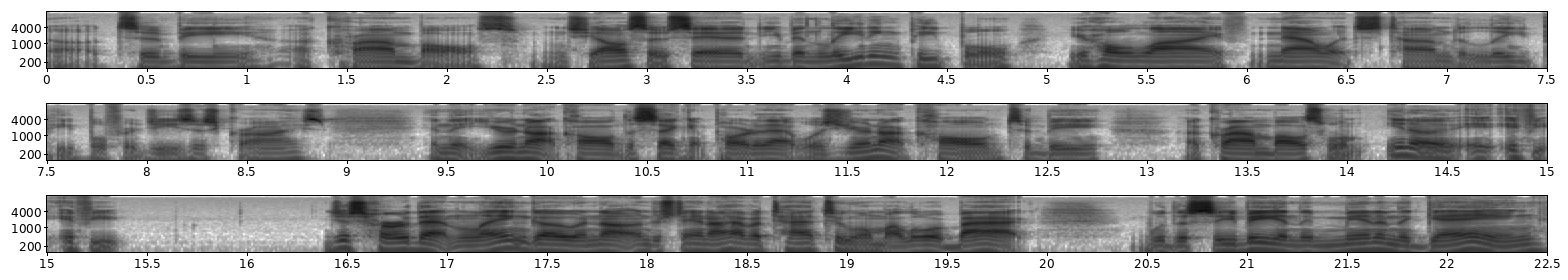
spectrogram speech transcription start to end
uh, to be a crime boss. And she also said, You've been leading people your whole life. Now it's time to lead people for Jesus Christ. and that you're not called. The second part of that was you're not called to be a crime boss. Well, you know, if you if you just heard that in lingo and not understand, I have a tattoo on my lower back with the CB, and the men in the gang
